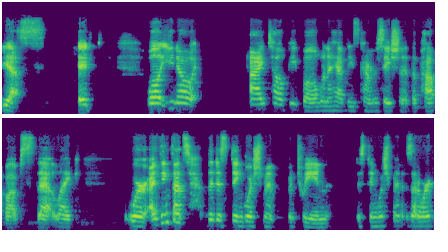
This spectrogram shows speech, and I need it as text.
Yes. It well, you know, I tell people when I have these conversations at the pop-ups that like where I think that's the distinguishment between distinguishment is that a word?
